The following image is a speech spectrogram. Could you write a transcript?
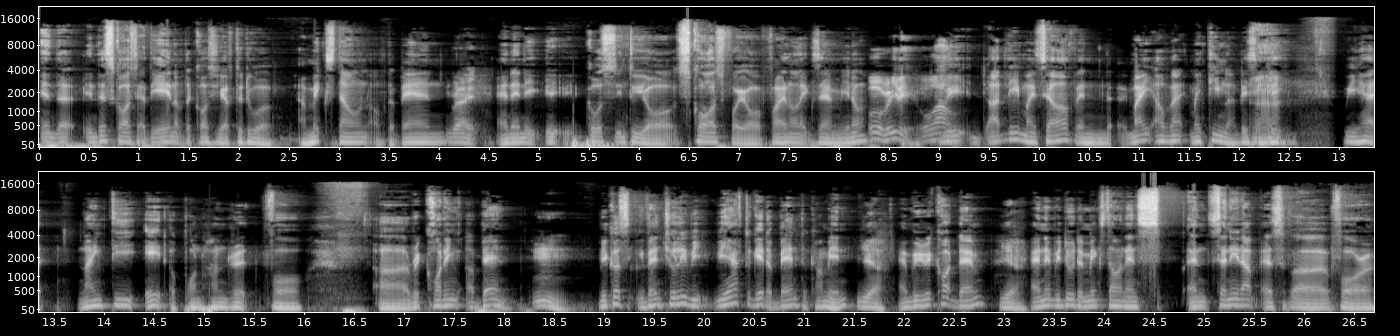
in the in this course, at the end of the course, you have to do a, a mix down of the band, right. and then it, it goes into your scores for your final exam. You know, Oh, really? Oh, wow. we Dudley, myself, and my uh, my, my team, basically, Uh-huh. we had ninety eight upon hundred for uh, recording a band. Mm. Because eventually we, we have to get a band to come in Yeah. and we record them Yeah. and then we do the mix down and s- and send it up as uh, for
